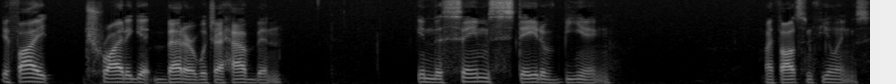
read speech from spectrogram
if i try to get better which i have been in the same state of being my thoughts and feelings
